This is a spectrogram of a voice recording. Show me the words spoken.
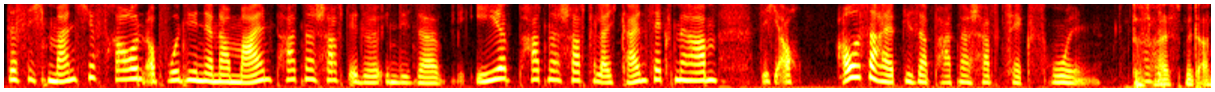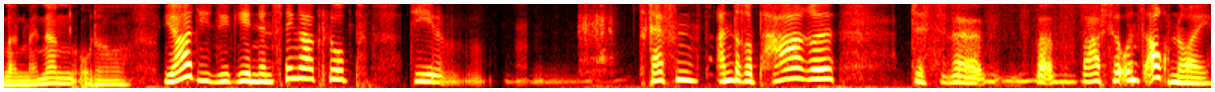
dass sich manche Frauen, obwohl sie in der normalen Partnerschaft, in dieser Ehepartnerschaft vielleicht keinen Sex mehr haben, sich auch außerhalb dieser Partnerschaft Sex holen. Das also, heißt mit anderen Männern oder? Ja, die, die gehen in den Swingerclub, die treffen andere Paare. Das war, war für uns auch neu.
